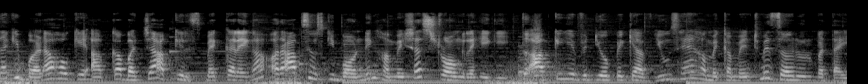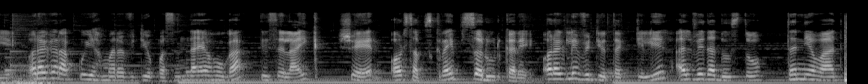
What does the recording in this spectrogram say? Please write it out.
ताकि बड़ा होके आपका बच्चा आपकी रिस्पेक्ट करेगा और आपसे उसकी बॉन्डिंग हमेशा स्ट्रॉन्ग रहेगी। तो आपके ये वीडियो पे क्या व्यूज़ है, हमें कमेंट में ज़रूर बताइए। और अगर आपको ये हमारा वीडियो पसंद आया होगा तो इसे लाइक शेयर और सब्सक्राइब ज़रूर करें। और अगले वीडियो तक के लिए अलविदा दोस्तों। धन्यवाद।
